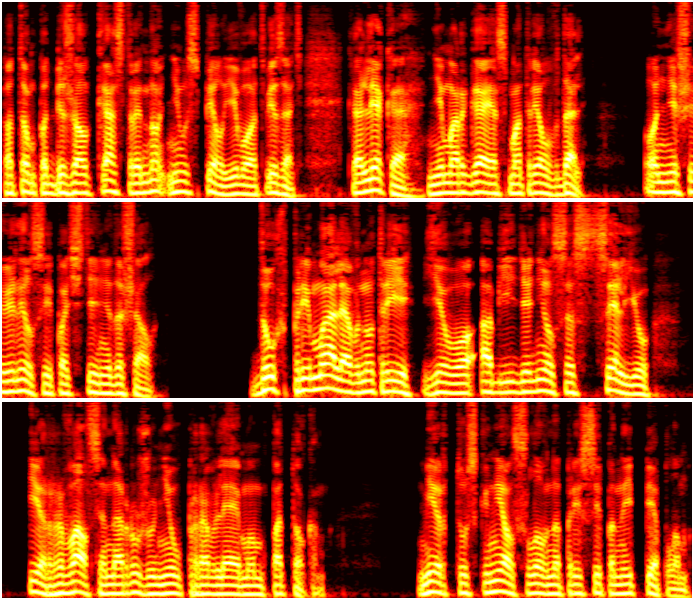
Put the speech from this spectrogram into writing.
Потом подбежал к Астре, но не успел его отвязать. Калека, не моргая, смотрел вдаль. Он не шевелился и почти не дышал. Дух Прималя внутри его объединился с целью — и рвался наружу неуправляемым потоком. Мир тускнел, словно присыпанный пеплом.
